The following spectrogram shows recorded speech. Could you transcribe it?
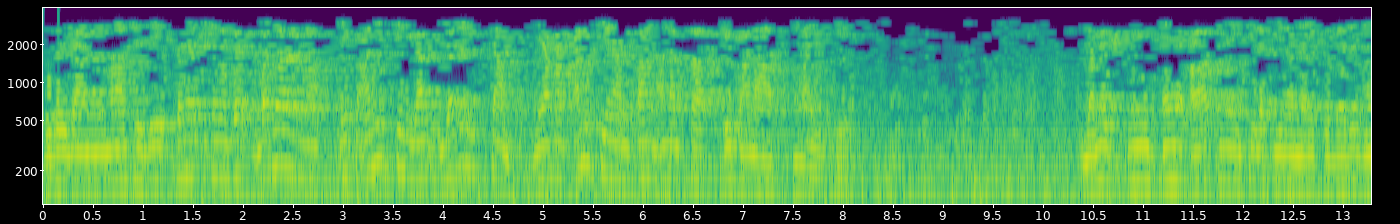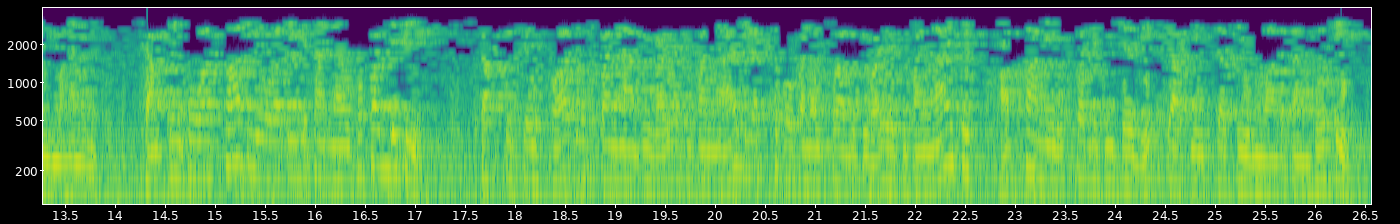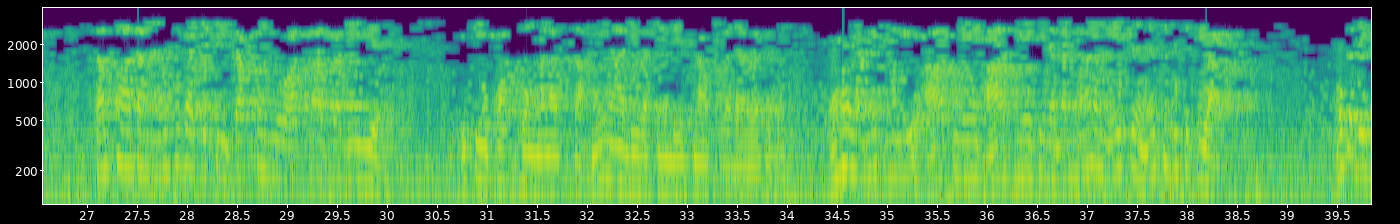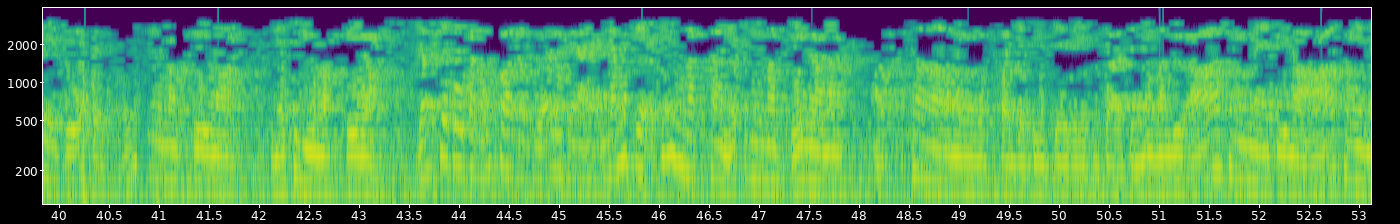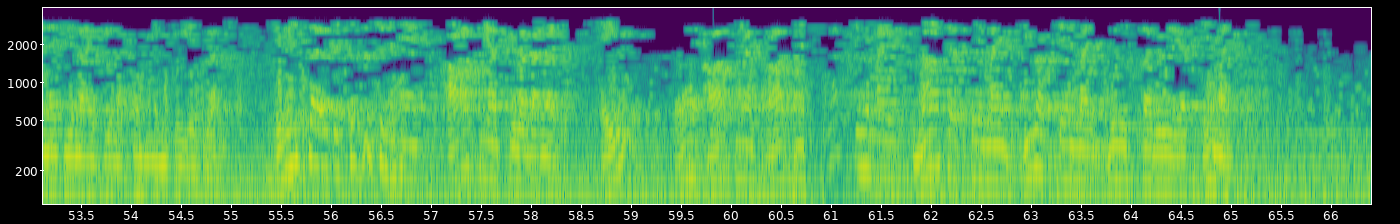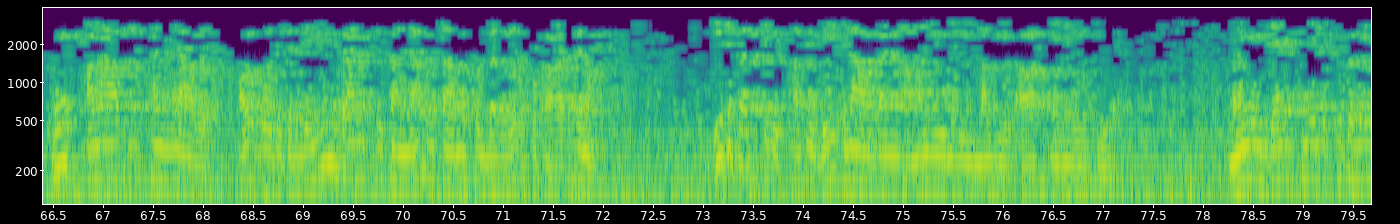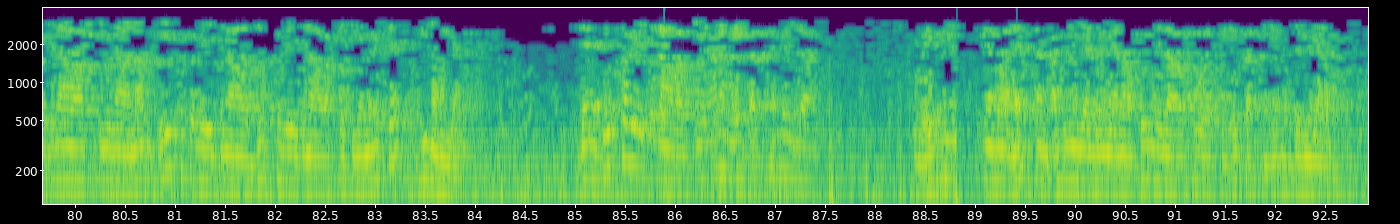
බුදුරජාණන් වහන්සේ පැහැදිලිවම බදානවා මේක අනිත්‍ය යන යදිච්ඡාම් මෙයම අනිත්‍ය නම් තන් අනත්ත ඒක අනාත්මයි කියලා. යමෙක් මේ ආත්මය කියලා කියන නයික වැරදි මහණෙනි. සම්පූර්ණ වස්තාදියෝ වදී තන්න උපපද්දති චක්කුච්ච උපාදෝපන්නාති වයෝපන්නාය දිලක්ෂකෝපන උපාදති වයෝපන්නාය අත්තාමේ උපදිතීත දීක්ෂාපි ඉස්සති උමාදතං හොති සම්පාතං උපපජ්ජති චක්කුං ආස්වාදීය ඉති චක්කුං මනස්ස මේ ආදී වශයෙන් දේශනා ප්‍රදාවට එහෙනම් යමෙක් මගේ ආත්මේ ආත්මේ කියන ගන්නවා නම් ඒක නැතිදුක ක්‍රියාවක් මොකද හේතුව මොකක්ද තියෙනවා නැතිවීමක් තියෙනවා යක්ෂකෝපන උපාදක වලට යමක ඇතිවීමක් සහ නැතිවීමක් තියෙනවා නම් අස්සාමෝ පජ්ජති තේරේ පිටාතනේ මගේ ආත්මය නැතින ආත්මය නැතිනයි කියලා කොහොමද කියන්නේ එනිසා ඒක සුදුසු නැහැ ආත්මයක් කියලා ගන්නට එයි ආත්මයක් ආත්මයක් එහෙමයි නාසයත් එහෙමයි දිවක් එහෙමයි මුළු ශරීරයත් එහෙමයි මේ අනාත්ම සංඥාව අවබෝධ කර ගැනීම ප්‍රාණික සංඥාව සාම සුබලව උපකාර වෙනවා ඊට පස්සේ අපි වේදනාව ගන්නවා මගේ නෙවෙයි මගේ ආත්මය නෙවෙයි කියලා. මේ දැන් කියන සුඛ වේදනාවක් තියෙනවා නම් ඒ සුඛ වේදනාව දුක් වේදනාවක් ඇති වෙන එක විනාශයක්. දැන් දුක් වේදනාවක් තියෙනවා නම් ඒකත් හැමෙලා වෙන්නේ යනවා නැත්නම් අදින යන යන කොයි වෙලාවක ඒකත් නිරුද්ධ වෙනවා.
